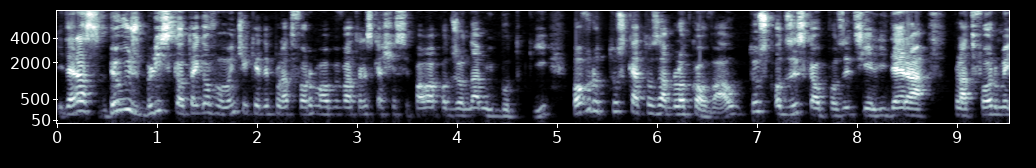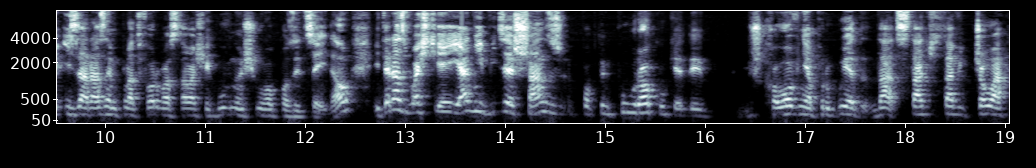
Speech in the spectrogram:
I teraz był już blisko tego w momencie, kiedy Platforma Obywatelska się sypała pod rządami Budki. Powrót Tuska to zablokował. Tusk odzyskał pozycję lidera Platformy i zarazem Platforma stała się główną siłą opozycyjną. I teraz właściwie ja nie widzę szans po tym pół roku, kiedy Hołownia próbuje stać, stawić czoła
